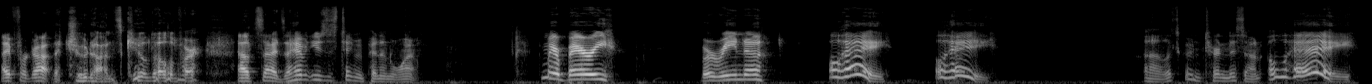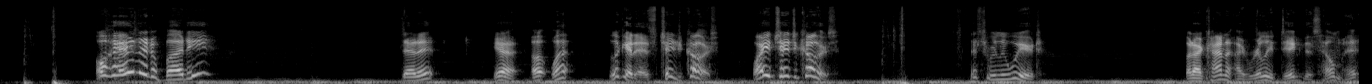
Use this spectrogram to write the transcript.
I forgot that Troodons killed all of our outsides. I haven't used this taming pen in a while. Come here, Barry. Barina. Oh, hey. Oh, hey. Uh, let's go ahead and turn this on. Oh, hey. Oh, hey, little buddy. Is that it? Yeah. Oh, what? Look at it. It's changing colors. Why are you changing colors? That's really weird. But I kind of, I really dig this helmet.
